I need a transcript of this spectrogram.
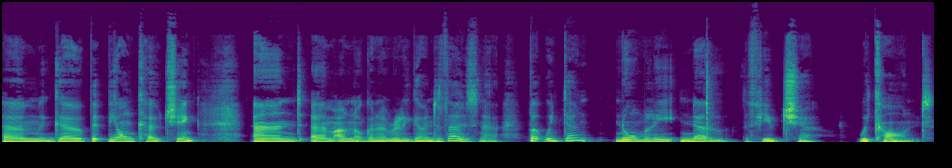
um, go a bit beyond coaching. And um, I'm not going to really go into those now. But we don't normally know the future. We can't.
